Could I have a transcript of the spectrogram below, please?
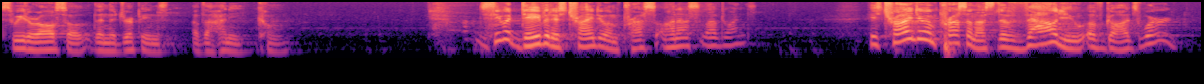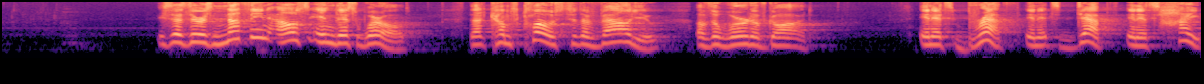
sweeter also than the drippings of the honeycomb. You see what David is trying to impress on us, loved ones? He's trying to impress on us the value of God's word. He says, There is nothing else in this world that comes close to the value of the word of God in its breadth, in its depth, in its height,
